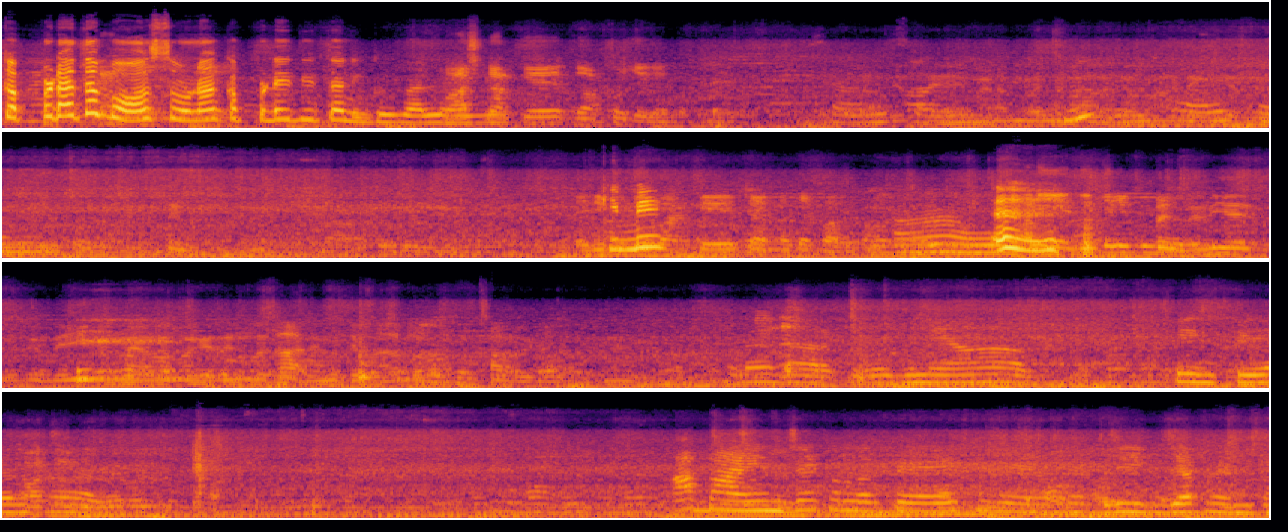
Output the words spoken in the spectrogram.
ਕੱਪੜਾ ਤਾਂ ਬਹੁਤ ਸੋਹਣਾ ਕੱਪੜੇ ਦੀ ਤਾਂ ਨਹੀਂ ਕੋਈ ਗੱਲ ਹੈ ਕਰਕੇ ਗੱਪ ਹੋ ਜਾਏਗਾ ਇਹਦੀ ਕਿਵੇਂ? ਬਣ ਕੇ ਚੈਨਲ ਤੇ ਪਾ ਦਿਓ ਆ ਬਾਈਨ ਜਿਹਾ ਕਲਰ ਪਿਆ ਹੈ ਕਿ ਬਰੀਕ ਜਿਹਾ ਪ੍ਰਿੰਟ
